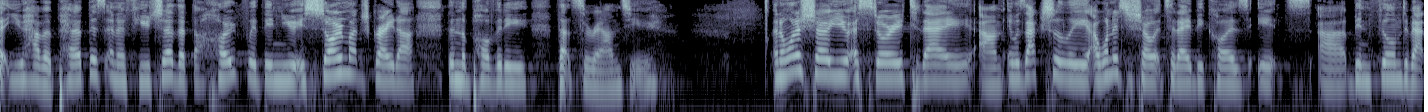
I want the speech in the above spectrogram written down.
that you have a purpose and a future, that the hope within you is so much greater than the poverty that surrounds you. And I want to show you a story today. Um, it was actually, I wanted to show it today because it's uh, been filmed about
